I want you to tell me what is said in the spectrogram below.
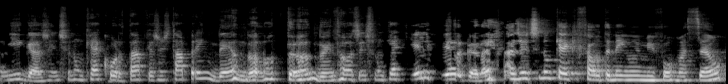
Amiga, a gente não quer cortar, porque a gente está aprendendo, anotando, então a gente não quer que ele perca, né? A gente não quer que falte nenhuma informação.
